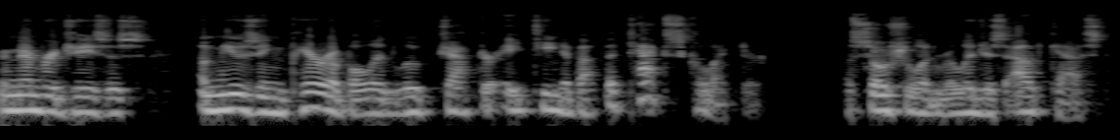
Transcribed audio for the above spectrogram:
Remember Jesus' amusing parable in Luke chapter 18 about the tax collector, a social and religious outcast,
